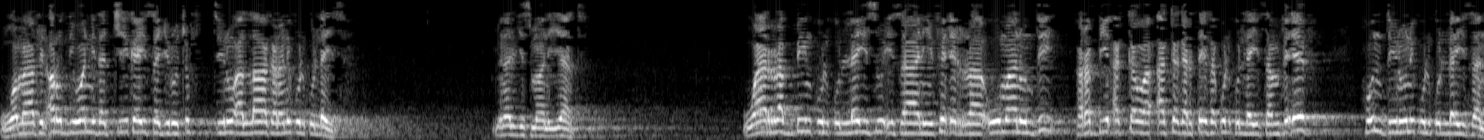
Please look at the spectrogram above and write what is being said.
وما في الأرض والندتشي كيس جرو شفتن الله كان نقول كل ليس من الجسمانيات. Waan rabbiin qulqulleeysu isaanii fedherraa uumaan hundi ka rabbiin akka gartee isa qulqulleeysan fedheef hundinuu ni qulqulleeysan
